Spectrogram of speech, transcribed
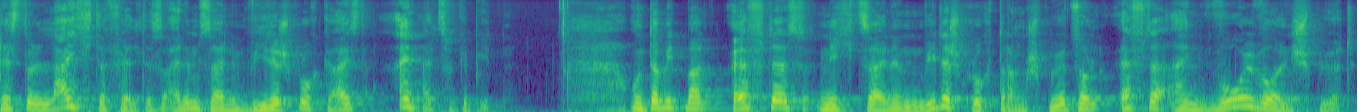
desto leichter fällt es einem, seinem Widerspruchgeist Einhalt zu gebieten. Und damit man öfters nicht seinen Widerspruchdrang spürt, sondern öfter ein Wohlwollen spürt,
